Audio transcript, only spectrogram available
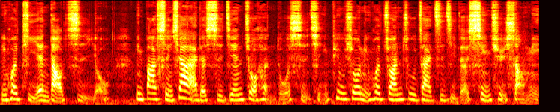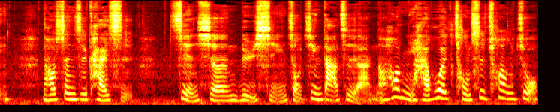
你会体验到自由。你把省下来的时间做很多事情，譬如说你会专注在自己的兴趣上面，然后甚至开始健身、旅行、走进大自然，然后你还会从事创作。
